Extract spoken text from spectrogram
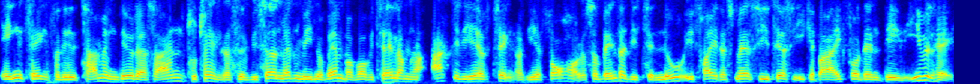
Ingenting, for det, timingen det er jo deres egen totalt. Altså, vi sad med dem i november, hvor vi talte om nøjagtigt de her ting og de her forhold, og så venter de til nu i fredags med at sige til os, I kan bare ikke få den del, I vil have.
